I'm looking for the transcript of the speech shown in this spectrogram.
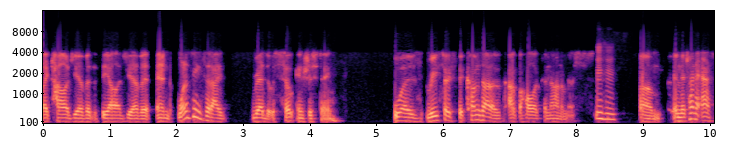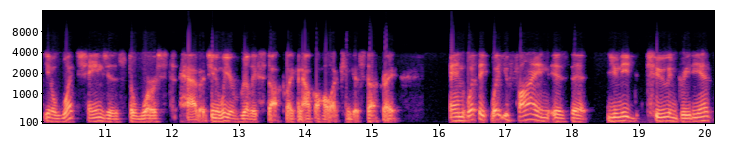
psychology of it, the theology of it, and one of the things that I read that was so interesting was research that comes out of Alcoholics Anonymous. mm-hmm. um, and they're trying to ask, you know, what changes the worst habits? You know, we are really stuck, like an alcoholic can get stuck, right? And what they what you find is that you need two ingredients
